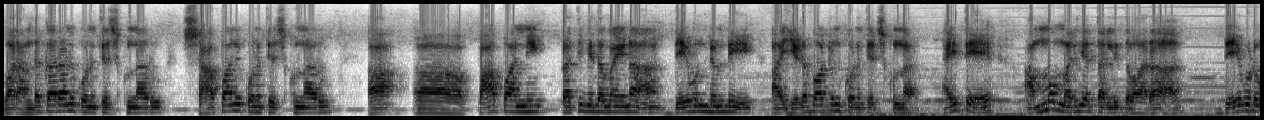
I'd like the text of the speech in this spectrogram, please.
వారు అంధకారాన్ని కొని తెచ్చుకున్నారు శాపాన్ని కొని తెచ్చుకున్నారు. ఆ పాపాన్ని ప్రతి విధమైన దేవుని నుండి ఆ ఎడబాటును కొని తెచ్చుకున్నారు. అయితే అమ్మ మరియ తల్లి ద్వారా దేవుడు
